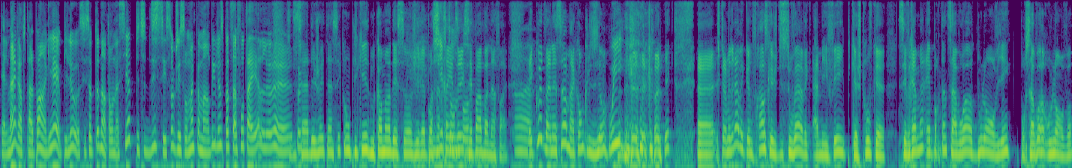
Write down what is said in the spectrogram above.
Tellement quand tu parles pas anglais. Puis là, c'est ça que tu as dans ton assiette. Puis tu te dis, c'est ça que j'ai sûrement commandé. Là, c'est pas de sa faute à elle. Là, ça a déjà été assez compliqué de me commander ça. J'irais pas certain dire que c'est pas la bonne affaire. Écoute, Vanessa, ma conclusion oui. de chronique. Euh, je terminerai avec une phrase que je dis souvent avec, à mes filles, puis que je trouve que c'est vraiment important de savoir d'où l'on vient pour savoir où l'on va.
